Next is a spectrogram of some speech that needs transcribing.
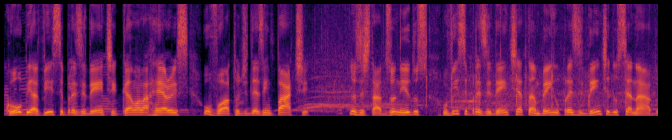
Coube à vice-presidente Kamala Harris o voto de desempate. Nos Estados Unidos, o vice-presidente é também o presidente do Senado.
